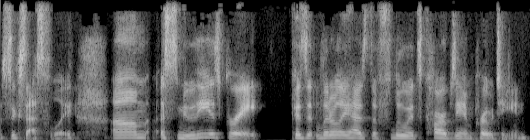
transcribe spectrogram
successfully? Um, a smoothie is great because it literally has the fluids, carbs, and protein.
